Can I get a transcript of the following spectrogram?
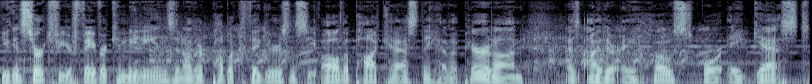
You can search for your favorite comedians and other public figures and see all the podcasts they have appeared on as either a host or a guest,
